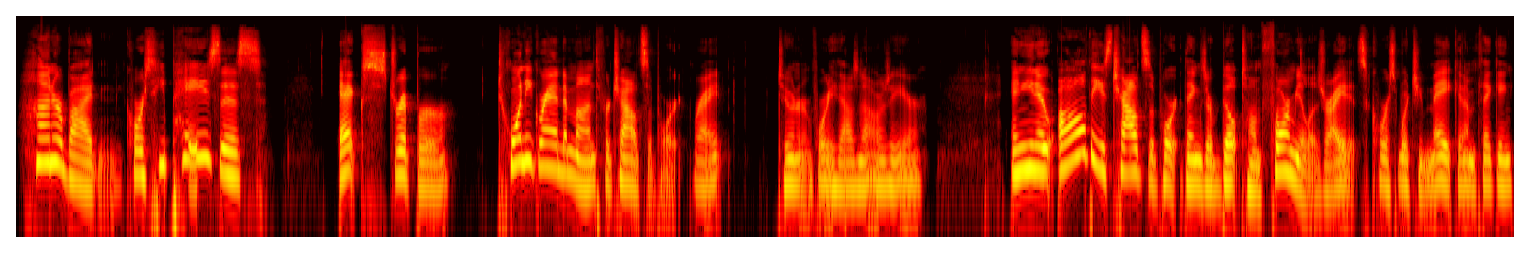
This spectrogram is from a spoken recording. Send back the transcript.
Hunter Biden, of course, he pays this ex stripper 20 grand a month for child support, right? $240,000 a year. And you know, all these child support things are built on formulas, right? It's, of course, what you make. And I'm thinking,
